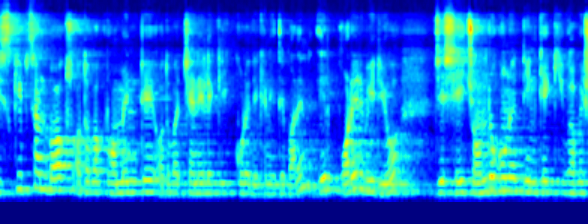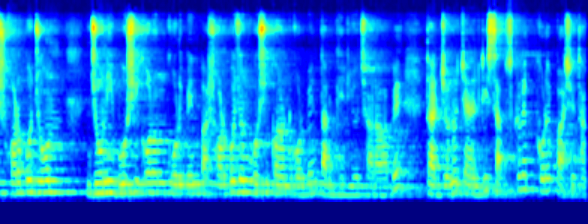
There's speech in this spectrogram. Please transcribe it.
ডিসক্রিপশান বক্স অথবা কমেন্টে অথবা চ্যানেলে ক্লিক করে দেখে নিতে পারেন। এর পরের ভিডিও যে সেই চন্দ্রগ্রহণের দিনকে কীভাবে সর্বজন জনি বশীকরণ করবেন বা সর্বজন বশীকরণ করবেন, তার ভিডিও ছাড়া হবে। তার জন্য চ্যানেলটি সাবস্ক্রাইব করে পাশে থাকুন।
